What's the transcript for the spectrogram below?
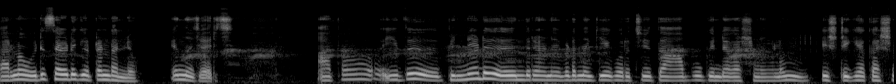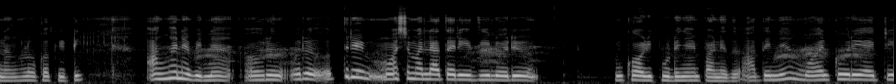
കാരണം ഒരു സൈഡ് കെട്ടണ്ടല്ലോ എന്ന് വിചാരിച്ച്. അപ്പോൾ ഇത് പിന്നീട് എന്തിനാണ് ഇവിടെ നിന്നൊക്കെ കുറച്ച് താബൂക്കിന്റെ കഷ്ണങ്ങളും ഇഷ്ടിക കഷ്ണങ്ങളും ഒക്കെ കിട്ടി. അങ്ങനെ പിന്നെ ഒരു ഒരു ഒത്തിരി മോശമല്ലാത്ത രീതിയിലൊരു കോഴിക്കൂട് ഞാൻ പണിത്. അതിന് മുയൽക്കൂരയായിട്ട്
